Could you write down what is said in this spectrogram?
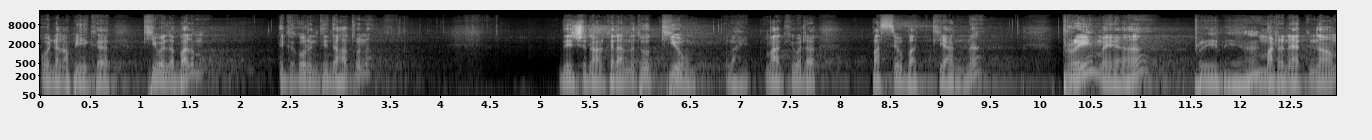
ඕනනම් අපි ඒක කියවලා බලමු. එක කොරින්ති 13 දේශනා කරන්නතුව කියවුම් ලයි මාකිවට පස්සෙ ඔබත් කියන්න ප්‍රේමය ප්‍රේමය මට නැත්නම්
